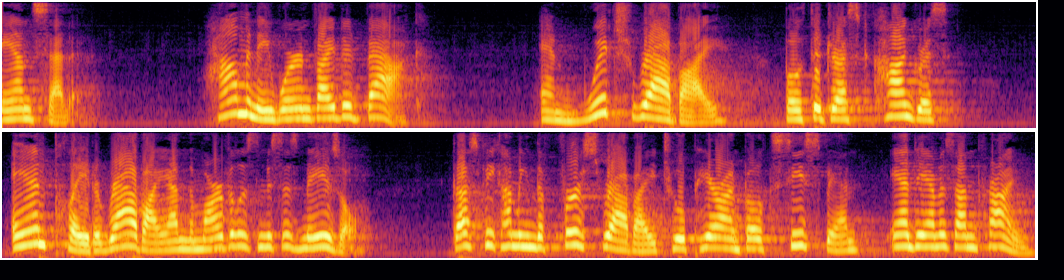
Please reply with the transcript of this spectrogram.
and Senate? How many were invited back? And which rabbi both addressed Congress and played a rabbi on The Marvelous Mrs. Maisel, thus becoming the first rabbi to appear on both C-SPAN and Amazon Prime.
